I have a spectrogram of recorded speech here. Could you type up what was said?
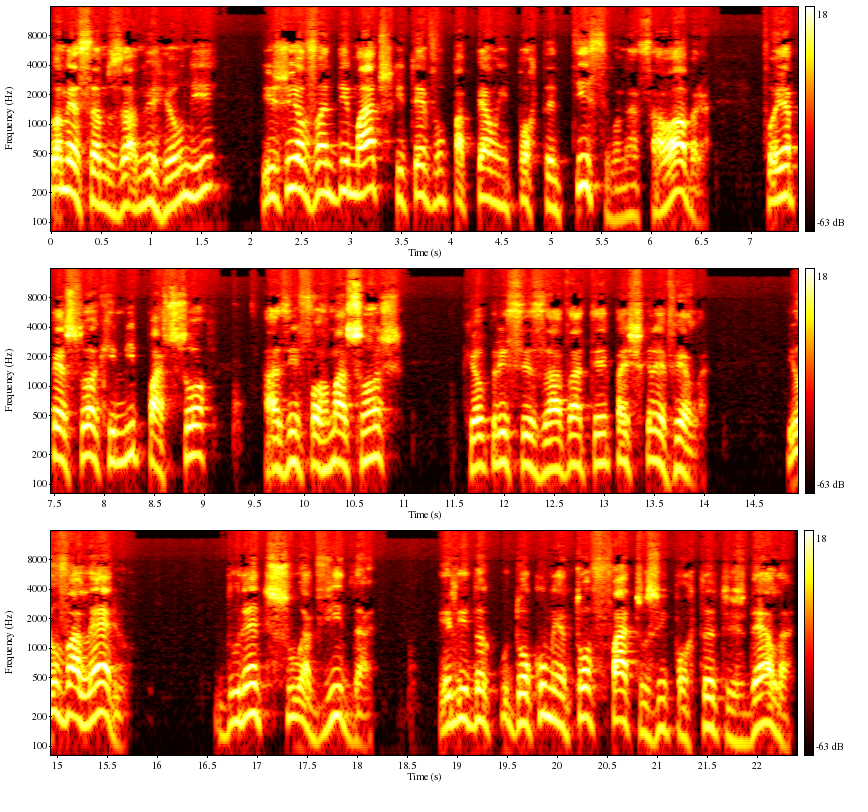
Começamos a nos reunir e Giovanni de Matos, que teve um papel importantíssimo nessa obra, foi a pessoa que me passou as informações que eu precisava ter para escrevê-la. E o Valério, durante sua vida, ele documentou fatos importantes dela,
